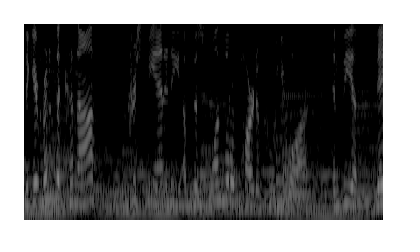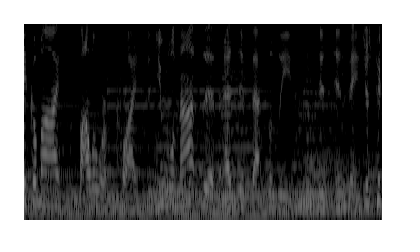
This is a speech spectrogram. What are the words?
To get rid of the kenos Christianity of this one little part of who you are and be a dechomai follower of Christ, that you will not live as if that belief is in vain. Just pick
